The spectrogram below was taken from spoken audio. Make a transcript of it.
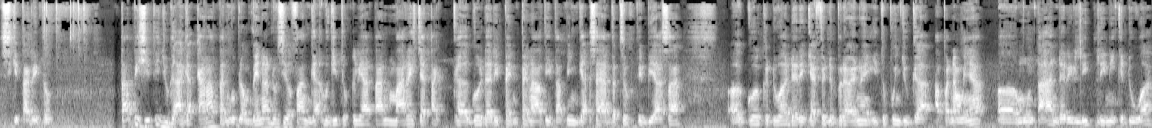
sekitar itu. Tapi City juga agak karatan gue bilang. Bernardo Silva nggak begitu kelihatan. Mahrez cetak ke gol dari pen penalti tapi nggak sahabat seperti biasa. Uh, gol kedua dari Kevin De Bruyne itu pun juga apa namanya uh, muntahan dari li lini kedua.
